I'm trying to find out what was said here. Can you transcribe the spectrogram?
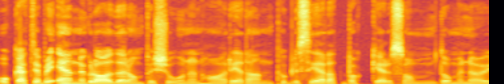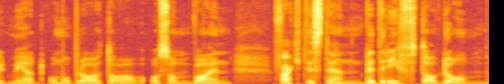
Och att jag blir ännu gladare om personen har redan publicerat böcker som de är nöjd med och mår bra av och som var en faktiskt en bedrift av dem.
